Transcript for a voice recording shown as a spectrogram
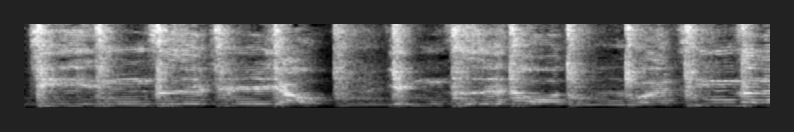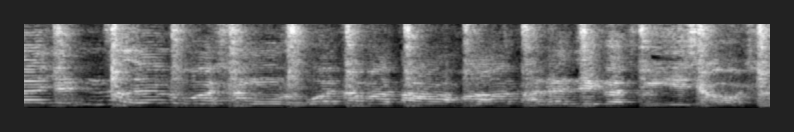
金子只有银子都多，金子了银子摞成摞，这么大妈赶了那个推小车。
